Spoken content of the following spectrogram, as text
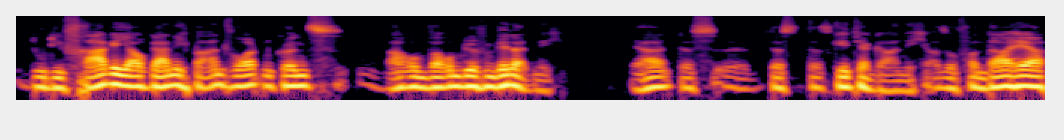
du die Frage ja auch gar nicht beantworten könntest, warum, warum dürfen wir das nicht? Ja, das, äh, das, das geht ja gar nicht. Also von daher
